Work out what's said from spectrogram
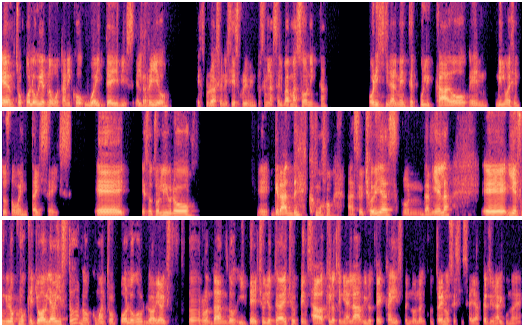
el antropólogo y etnobotánico Wade Davis, El río, exploraciones y descubrimientos en la selva amazónica, originalmente publicado en 1996. Eh, es otro libro eh, grande, como hace ocho días, con Daniela, eh, y es un libro como que yo había visto, ¿no? Como antropólogo, lo había visto rondando, y de hecho yo te he dicho, pensaba que lo tenía en la biblioteca y después no lo encontré, no sé si se haya perdido en alguna de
